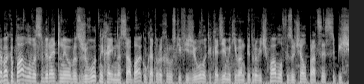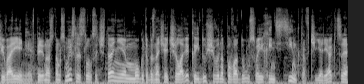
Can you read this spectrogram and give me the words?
Собака Павлова – собирательный образ животных, а именно собак, у которых русский физиолог, академик Иван Петрович Павлов изучал процессы пищеварения. В переносном смысле словосочетания могут обозначать человека, идущего на поводу своих инстинктов, чья реакция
